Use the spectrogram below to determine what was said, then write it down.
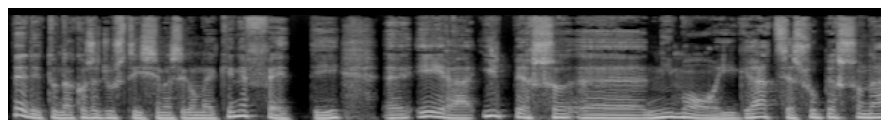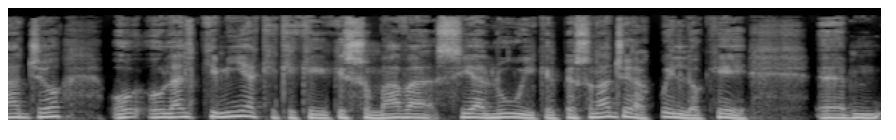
Te hai detto una cosa giustissima, secondo me, che in effetti eh, era il perso- eh, Nimoy, grazie al suo personaggio, o, o l'alchimia che, che, che, che, sommava sia lui che il personaggio era quello che ehm,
